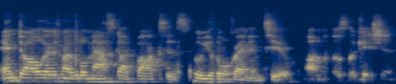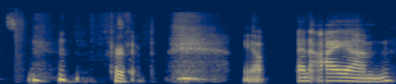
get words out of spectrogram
And dollars, my little mascot boxes, who you'll run into on those locations. Perfect. Yeah. And I um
